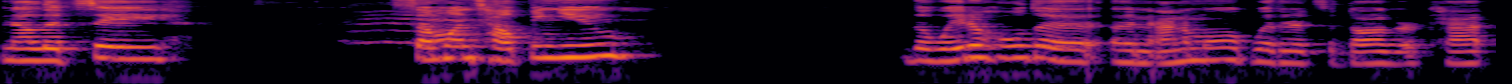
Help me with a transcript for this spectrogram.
now, let's say someone's helping you. The way to hold a, an animal, whether it's a dog or cat,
